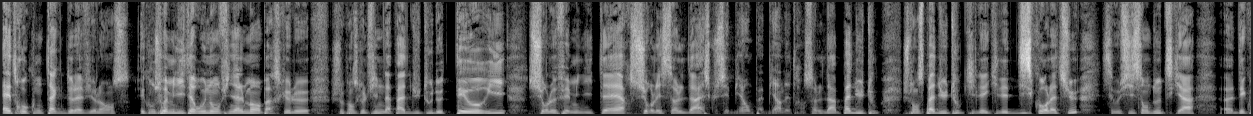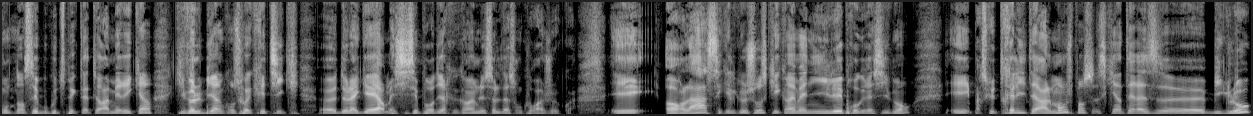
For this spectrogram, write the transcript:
être au contact de la violence, et qu'on soit militaire ou non finalement, parce que le, je pense que le film n'a pas du tout de théorie sur le fait militaire, sur les soldats, est-ce que c'est bien ou pas bien d'être un soldat? Pas du tout. Je pense pas du tout qu'il ait, qu'il ait de discours là-dessus. C'est aussi sans doute ce qui a euh, décontenancé beaucoup de spectateurs américains qui veulent bien qu'on soit critique euh, de la guerre, mais si c'est pour dire que quand même les soldats sont courageux. quoi. Et or là, c'est quelque chose qui est quand même annihilé progressivement, et parce que littéralement, je pense, ce qui intéresse euh, Bigelow,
